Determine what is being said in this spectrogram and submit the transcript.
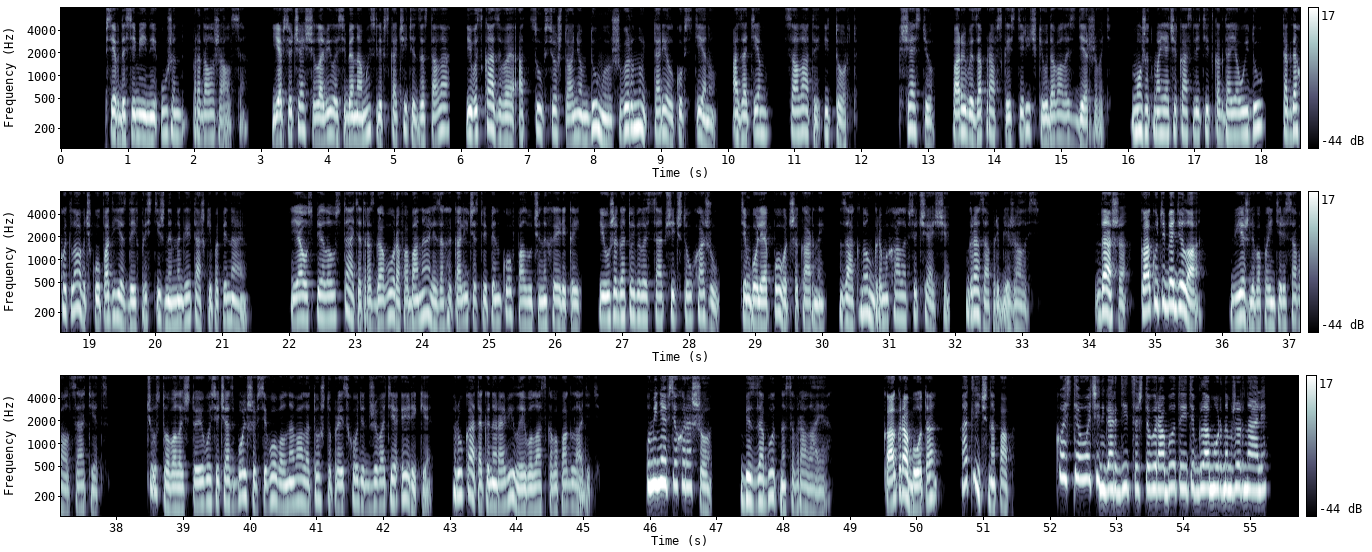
Псевдосемейный ужин продолжался. Я все чаще ловила себя на мысли вскочить из-за стола и, высказывая отцу все, что о нем думаю, швырнуть тарелку в стену, а затем салаты и торт. К счастью, порывы заправской истерички удавалось сдерживать. Может, моя чека слетит, когда я уйду? Тогда хоть лавочку у подъезда их престижной многоэтажки попинаю. Я успела устать от разговоров об анализах и количестве пинков, полученных Эрикой, и уже готовилась сообщить, что ухожу. Тем более повод шикарный. За окном громыхало все чаще. Гроза приближалась. «Даша, как у тебя дела?» вежливо поинтересовался отец. Чувствовалось, что его сейчас больше всего волновало то, что происходит в животе Эрики. Рука так и норовила его ласково погладить. У меня все хорошо, беззаботно соврала я. Как работа? Отлично, пап. Костя очень гордится, что вы работаете в гламурном журнале.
